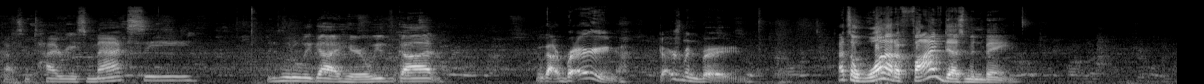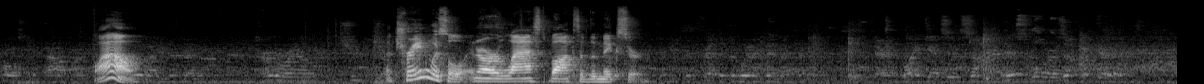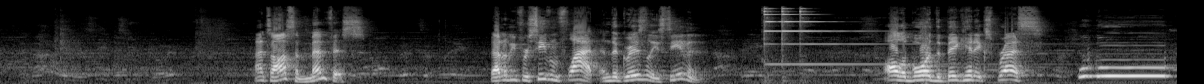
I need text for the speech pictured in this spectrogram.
Got some Tyrese Maxey. And who do we got here? We've got we've got Bane. Desmond Bane. That's a one out of five Desmond Bane. Wow. A train whistle in our last box of the mixer. That's awesome. Memphis. That'll be for Stephen Flat and the Grizzlies. Stephen. All aboard the Big Hit Express. Woo woo.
